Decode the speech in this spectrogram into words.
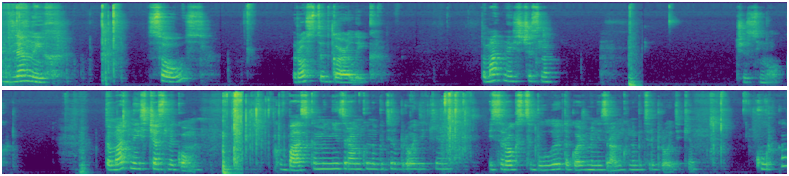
Для них соус Roasted garlic. Томатний з чеснок. Чеснок. Томатний з часником. Ковбаска мені зранку на бутербродики. І сирок з цибулею також мені зранку на бутербродики. Курка.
